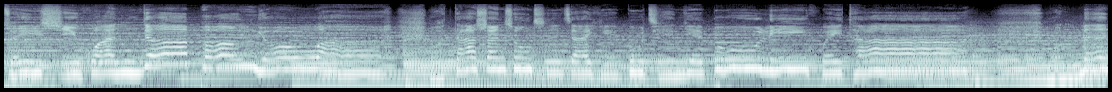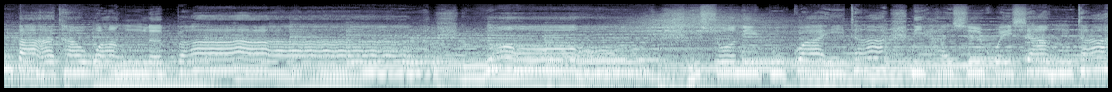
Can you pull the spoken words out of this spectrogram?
最喜欢的朋友啊，打算从此再也不见也不理会他。我们把他忘了吧。你说你不怪他，你还是会想他，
